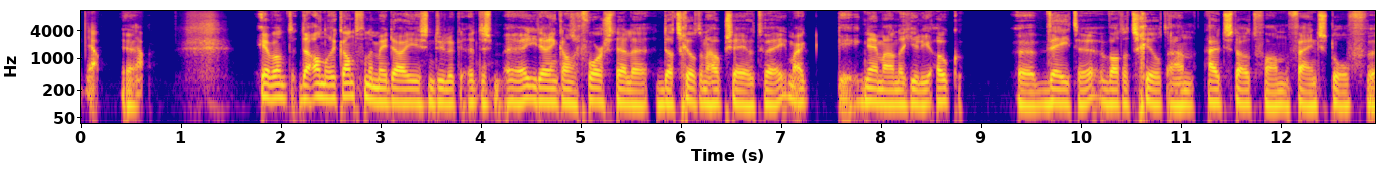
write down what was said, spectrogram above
ja. Ja. Ja. Ja, want de andere kant van de medaille is natuurlijk, het is, eh, iedereen kan zich voorstellen dat scheelt een hoop CO2. Maar ik, ik neem aan dat jullie ook eh, weten wat het scheelt aan uitstoot van fijnstof, eh,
